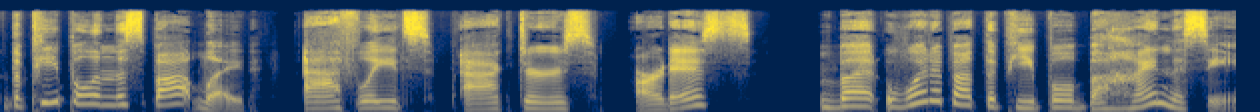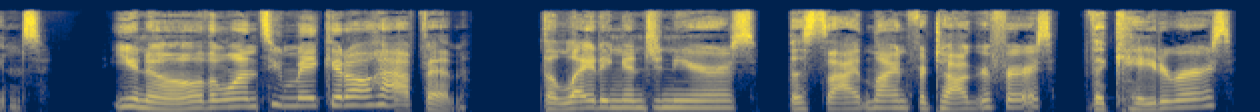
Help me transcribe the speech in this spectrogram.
The people in the spotlight athletes, actors, artists. But what about the people behind the scenes? You know, the ones who make it all happen the lighting engineers, the sideline photographers, the caterers.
